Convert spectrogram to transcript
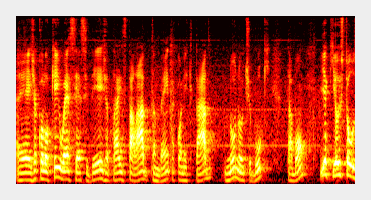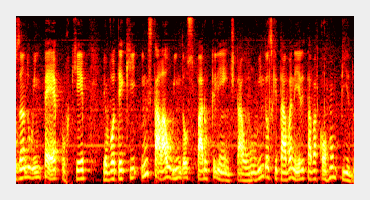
É, já coloquei o SSD, já está instalado também, está conectado no notebook, tá bom? E aqui eu estou usando o WinPE porque eu vou ter que instalar o Windows para o cliente, tá? O Windows que estava nele estava corrompido.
